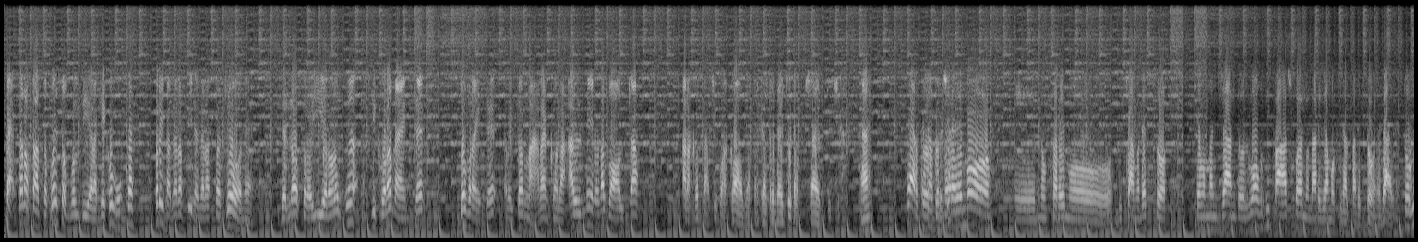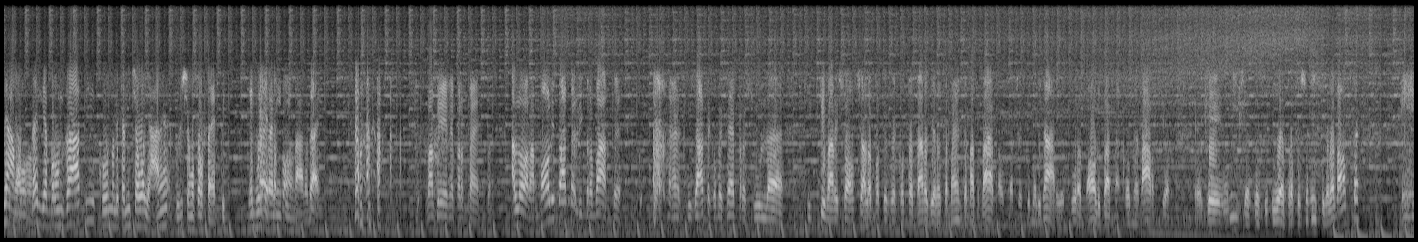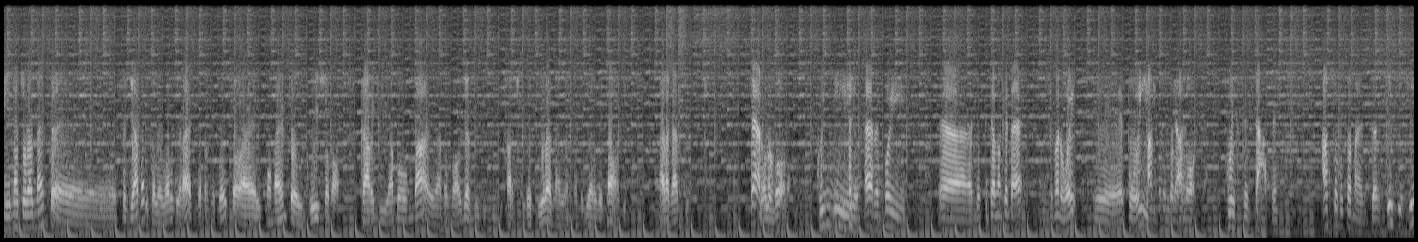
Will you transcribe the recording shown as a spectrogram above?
Beh, però tanto questo vuol dire che comunque prima della fine della stagione del nostro Heroes sicuramente dovrete ritornare ancora almeno una volta a raccontarci qualcosa, perché altrimenti è troppo semplice. Eh? Certo, torneremo e non faremo, diciamo, adesso stiamo mangiando l'uovo di Pasqua, non arriviamo fino al panettone, dai. Torniamo Andiamo- belli abbronzati con le camicie hawaiane, così siamo perfetti. E due Ecco, graniti in mano, dai. Va bene, perfetto. Allora, Moliban li trovate, scusate, come sempre sul, eh, i vari social, lo potete contattare direttamente Matt Barno, Francesco Molinari, oppure Moliban come marchio eh, che unisce questi due professionisti della notte e naturalmente eh, seguiamoli con le loro dirette perché questo è il momento in cui sono carichi a bomba e hanno voglia di, di- di farci divertire nel, nel migliore dei modi. Eh ragazzi, Certo. buon lavoro. Quindi R poi eh, ti aspettiamo anche te insieme a noi e poi ci vediamo quest'estate. Assolutamente, sì sì sì,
